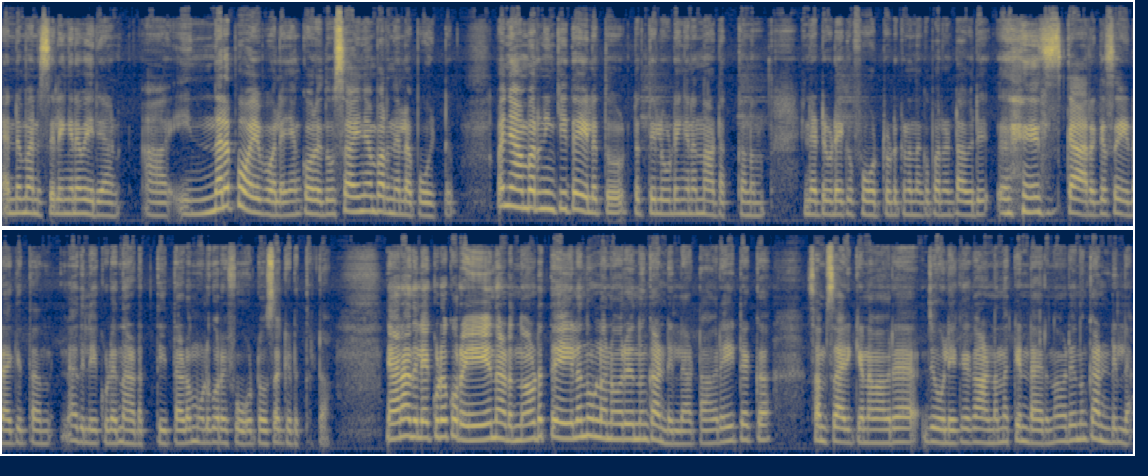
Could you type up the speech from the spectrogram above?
എന്റെ മനസ്സിലിങ്ങനെ വരികയാണ്. ഇന്നലെ പോയ പോലെ ഞാൻ കുറേ ദിവസമായി ഞാൻ പറഞ്ഞല്ലോ പോയിട്ട്. അപ്പം ഞാൻ പറഞ്ഞു എനിക്ക് ഈ തേയിലത്തോട്ടത്തിലൂടെ ഇങ്ങനെ നടക്കണം. എന്നിട്ട് ഇവിടേക്ക് ഫോട്ടോ എടുക്കണം എന്നൊക്കെ പറഞ്ഞിട്ട് അവർ കാറൊക്കെ സൈഡാക്കി തന്ന്. അതിലേക്കൂടെ നടത്തി. തട മുകളിൽ കുറേ ഫോട്ടോസൊക്കെ എടുത്തിട്ടാണ് ഞാൻ അതിലേക്കൂടെ കുറേ നടന്നു. അവിടെ തേയില എന്നുള്ളവരെയൊന്നും കണ്ടില്ല കേട്ടോ. അവരായിട്ടൊക്കെ സംസാരിക്കണം. അവരെ ജോലിയൊക്കെ കാണണം എന്നൊക്കെ ഉണ്ടായിരുന്നു അവരെയൊന്നും കണ്ടില്ല.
